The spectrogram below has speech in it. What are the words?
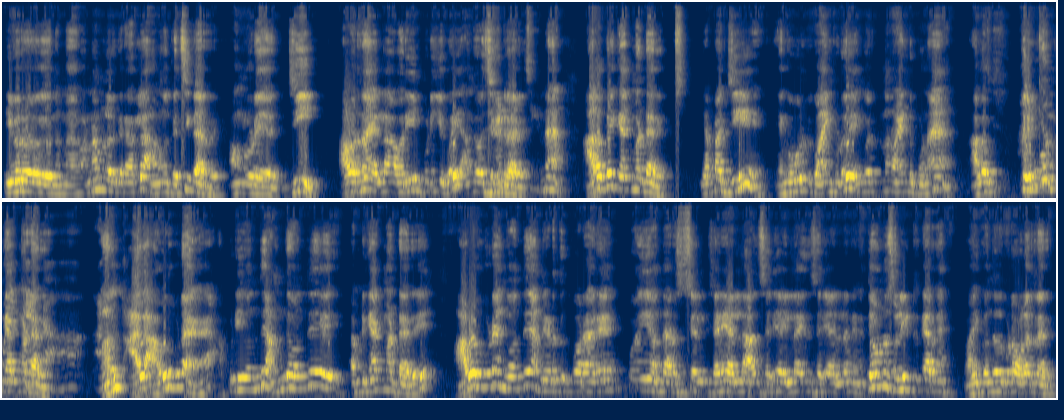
இவர் நம்ம அண்ணாமலை இருக்கிறாருல அவங்க கட்சிக்காரரு. அவங்களுடைய ஜி. அவர் தான் எல்லா வரியும் பிடிங்கி போய் அங்க வச்சுக்கிட்டாரு என்ன? அதை போய் கேட்க மாட்டாரு. எப்பா ஜி எங்க ஊருக்கு வாங்கி கொடு. எங்க ஊருக்கு தான் வாங்கிட்டு போனேன். அதை திருப்பி கேட்க மாட்டாரு. அதுல அவரு கூட அப்படி வந்து அங்க வந்து அப்படி கேட்க மாட்டாரு. அவர் கூட இங்க வந்து அந்த இடத்துக்கு போறாரு. போய் வந்து அரசு சரி- சரியா இல்ல அது சரியா இல்ல இது சரியா இல்ல நினைத்தே ஒண்ணு சொல்லிட்டு இருக்காருங்க. வாய்க்கு வந்தது கூட வளர்றாரு.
